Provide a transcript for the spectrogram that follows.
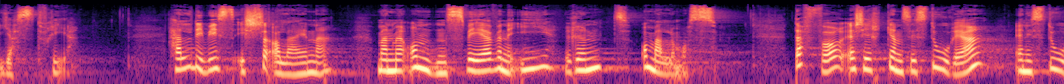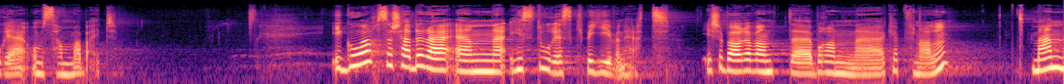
gjestfrie. Heldigvis ikke alene, men med Ånden svevende i, rundt og mellom oss. Derfor er Kirkens historie en historie om samarbeid. I går så skjedde det en historisk begivenhet. Ikke bare vant eh, Brann eh, cupfinalen, men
